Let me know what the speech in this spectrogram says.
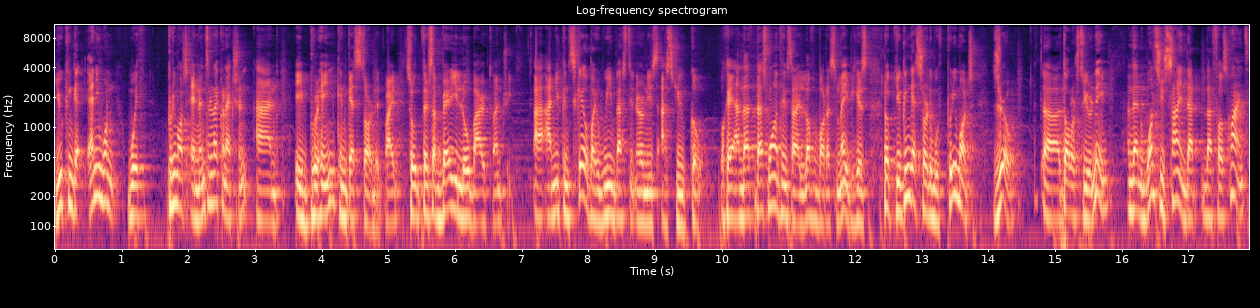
you can get anyone with pretty much an internet connection and a brain can get started, right? So there's a very low barrier to entry. Uh, and you can scale by reinvesting earnings as you go. Okay, and that, that's one of the things that I love about SMA because look, you can get started with pretty much zero uh, dollars to your name. And then once you sign that, that first client,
